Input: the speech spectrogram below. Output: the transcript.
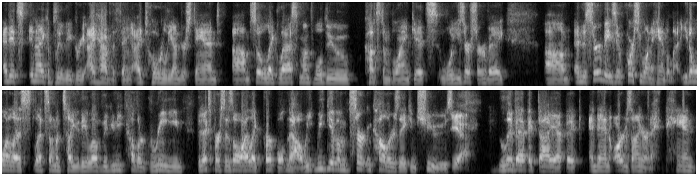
And it's, and I completely agree. I have the thing. I totally understand. Um, so like last month, we'll do custom blankets. We'll use our survey um, and the surveys, of course, you want to handle that. You don't want to let, let someone tell you they love the unique color green. The next person says, "Oh, I like purple." No, we we give them certain colors they can choose. Yeah. Live epic, die epic, and then our designer in a hand,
